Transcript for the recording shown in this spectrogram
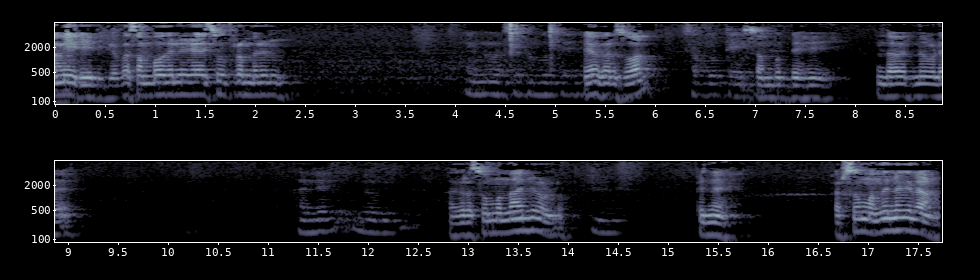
എന്നീ രീതിക്കും അപ്പൊ സംബോധനയിലെ സൂത്രം വരും. ഹേ ഹർസ്വ സമ്പുദ്ധേ? എന്താ വരുന്നു ഇവിടെ? അത് ഹ്രസ്വം വന്നാലേ ഉള്ളൂ. പിന്നെ ഹ്രസ്വം വന്നില്ലെങ്കിലാണ്?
